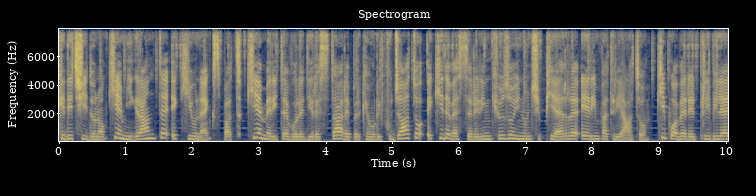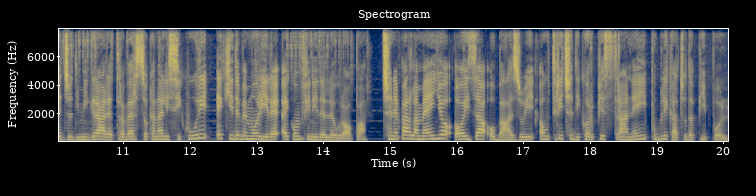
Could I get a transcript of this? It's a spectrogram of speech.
che decidono chi è migrante e chi un expat, chi è meritevole di restare perché è un rifugiato e chi deve essere rinchiuso in un CPR e rimpatriato, chi può avere il privilegio di migrare attraverso canali sicuri e chi deve morire ai confini dell'Europa. Ce ne parla meglio Oisa Obasui, autrice di Corpi estranei, pubblicato da People.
